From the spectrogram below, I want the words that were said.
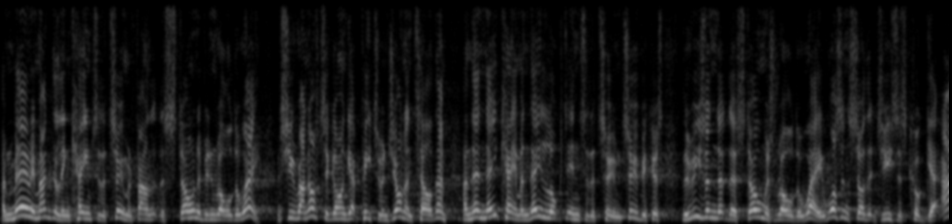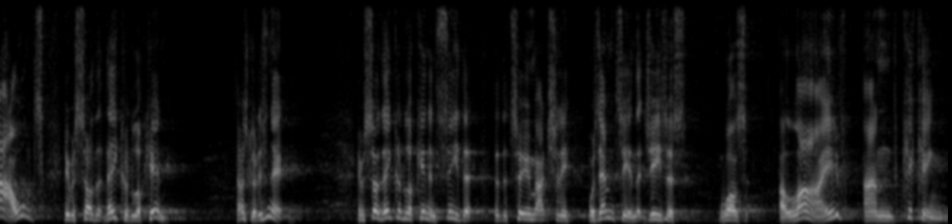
and Mary Magdalene came to the tomb and found that the stone had been rolled away. And she ran off to go and get Peter and John and tell them. And then they came and they looked into the tomb too, because the reason that the stone was rolled away wasn't so that Jesus could get out, it was so that they could look in. That was good, isn't it? It was so they could look in and see that, that the tomb actually was empty and that Jesus was alive and kicking.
